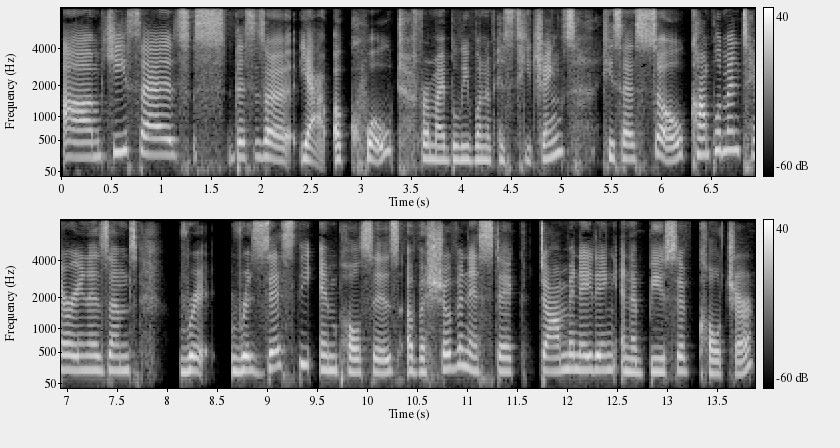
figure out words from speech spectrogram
Um he says this is a yeah, a quote from I believe one of his teachings. He says, "So, complementarianisms re- resist the impulses of a chauvinistic, dominating and abusive culture."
